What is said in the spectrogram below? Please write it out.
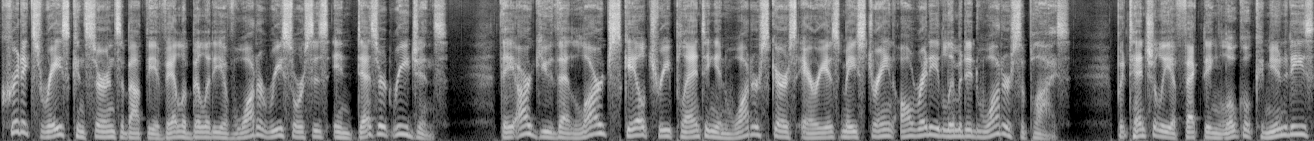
Critics raise concerns about the availability of water resources in desert regions. They argue that large-scale tree planting in water-scarce areas may strain already limited water supplies, potentially affecting local communities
